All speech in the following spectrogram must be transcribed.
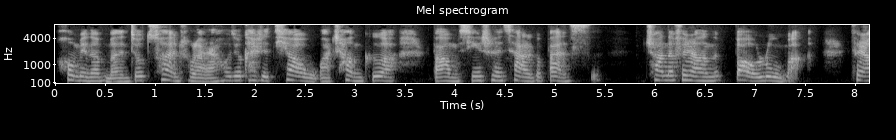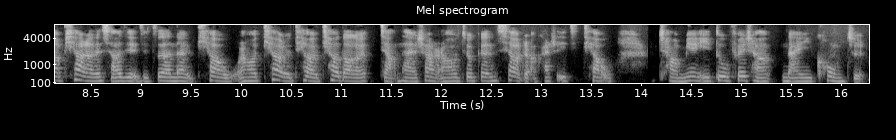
后面的门就窜出来，然后就开始跳舞啊、唱歌啊，把我们新生吓了个半死。穿的非常的暴露嘛，非常漂亮的小姐姐就在那里跳舞，然后跳着跳跳到了讲台上，然后就跟校长开始一起跳舞，场面一度非常难以控制，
